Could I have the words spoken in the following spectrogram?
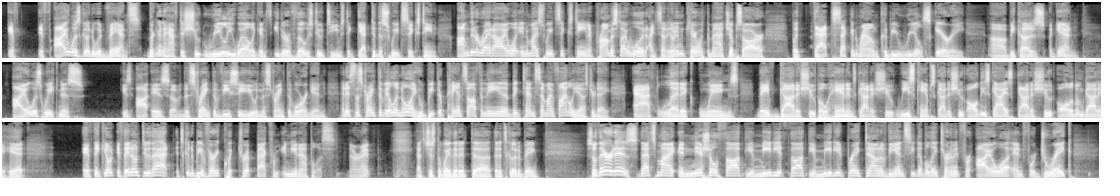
If if Iowa's going to advance, they're going to have to shoot really well against either of those two teams to get to the Sweet 16. I'm going to write Iowa into my Sweet 16. I promised I would. I said I don't even care what the matchups are, but that second round could be real scary uh, because again, Iowa's weakness is uh, is uh, the strength of VCU and the strength of Oregon, and it's the strength of Illinois, who beat their pants off in the uh, Big Ten semifinal yesterday. Athletic wings, they've got to shoot. Bohannon's got to shoot. Wieskamp's got to shoot. All these guys got to shoot. All of them got to hit. If they don't, if they don't do that, it's going to be a very quick trip back from Indianapolis. All right, that's just the way that it uh, that it's going to be. So there it is. That's my initial thought, the immediate thought, the immediate breakdown of the NCAA tournament for Iowa and for Drake.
